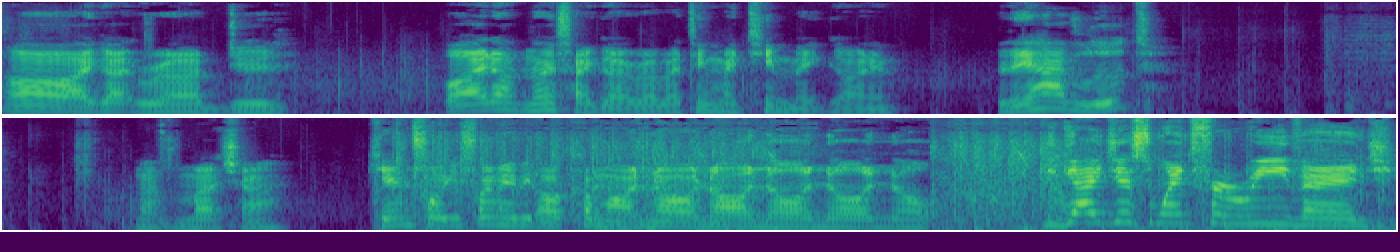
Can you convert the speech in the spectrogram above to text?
Oh, I got robbed, dude. Well, I don't know if I got robbed. I think my teammate got him. Do they have loot? Not much, huh? KN-44 maybe? Oh, come on. No, no, no, no, no. The guy just went for revenge.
